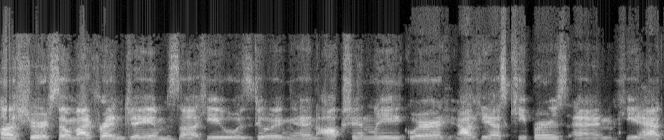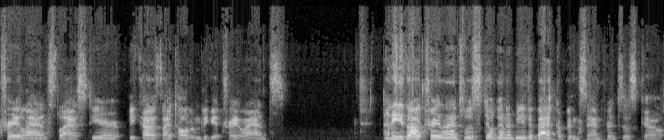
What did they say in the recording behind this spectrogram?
Uh, sure. So my friend James, uh, he was doing an auction league where uh, he has keepers, and he had Trey Lance last year because I told him to get Trey Lance, and he thought Trey Lance was still going to be the backup in San Francisco.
